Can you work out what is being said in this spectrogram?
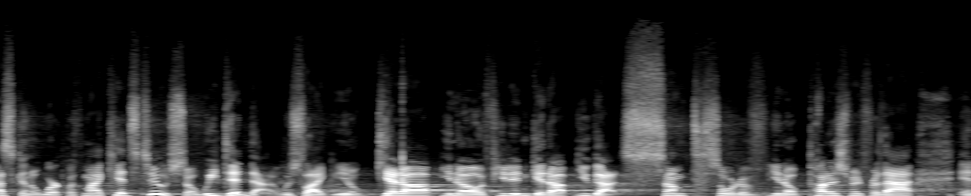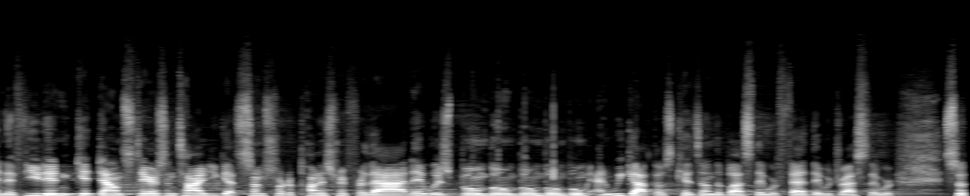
that's going to work with my kids too. So we did that. It was like, you know, get up. You know, if you didn't get up, you got some sort of, you know, punishment for that. And if you didn't get downstairs in time, you got some sort of punishment for that. And it was boom, boom, boom, boom, boom. And we got those kids on the bus. They were fed, they were dressed, they were. So,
